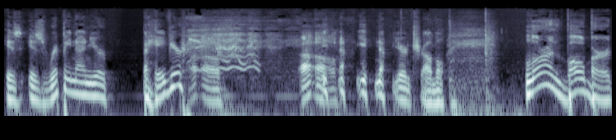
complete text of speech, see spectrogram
is is ripping on your behavior, Uh oh. Uh oh. you know you're in trouble. Lauren Boebert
